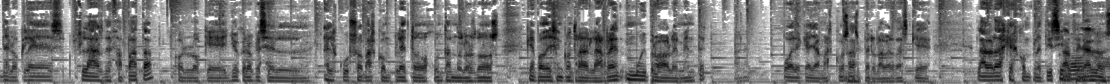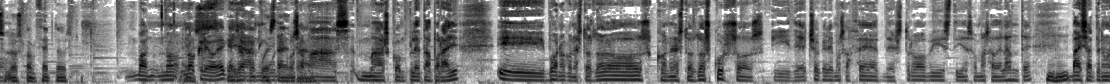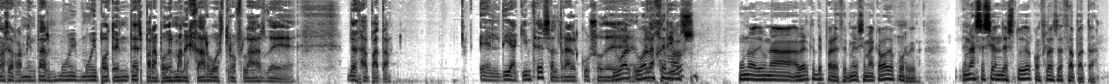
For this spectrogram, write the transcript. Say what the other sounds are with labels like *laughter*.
de lo que es Flash de Zapata, con lo que yo creo que es el, el curso más completo juntando los dos que podéis encontrar en la red, muy probablemente. ¿vale? Puede que haya más cosas, pero la verdad es que la verdad es que es completísimo. Al final los, los conceptos. Bueno, no, no Es- creo eh, que haya ninguna cosa más, más completa por ahí. Y bueno, con estos dos, con estos dos cursos, y de hecho queremos hacer de Strobist y eso más adelante, vais a tener unas herramientas muy, muy potentes para poder manejar vuestro flash de, de Zapata. El día 15 saldrá el curso de. igual igual de hacemos uno de una. A ver qué te parece. Mira, se me acaba de ocurrir. Una sesión de estudio con flash de Zapata.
